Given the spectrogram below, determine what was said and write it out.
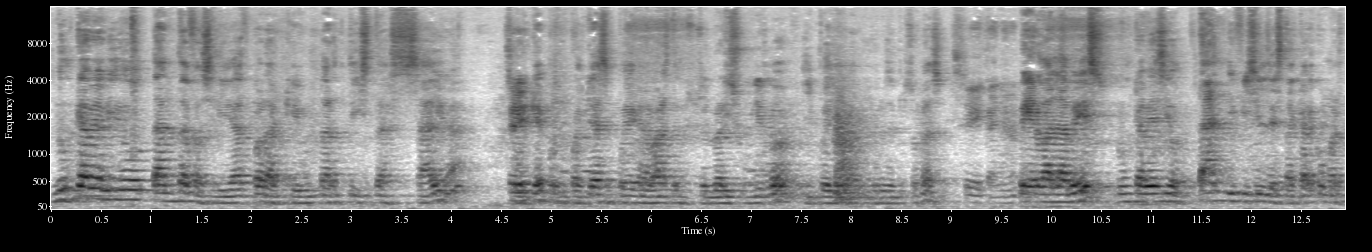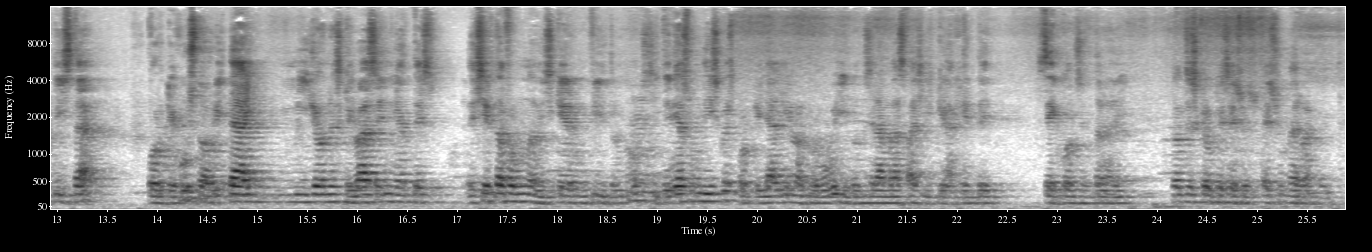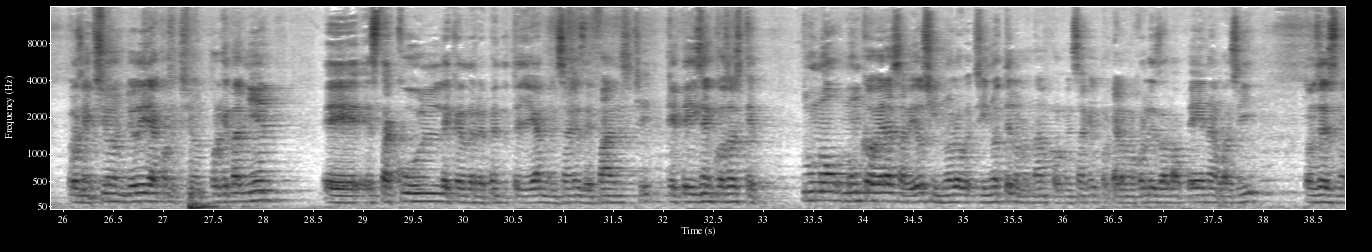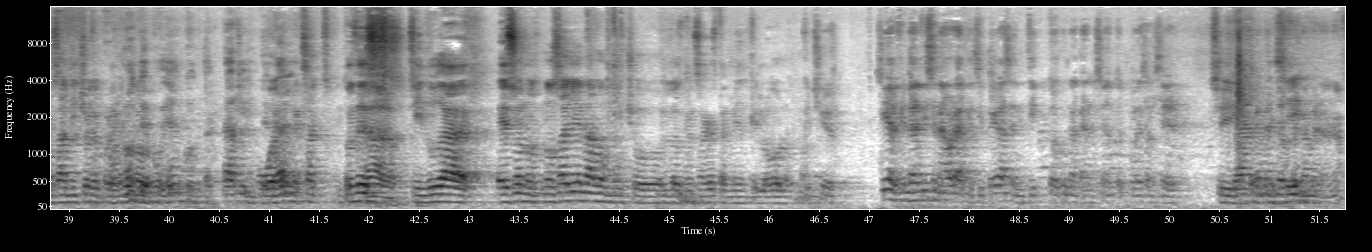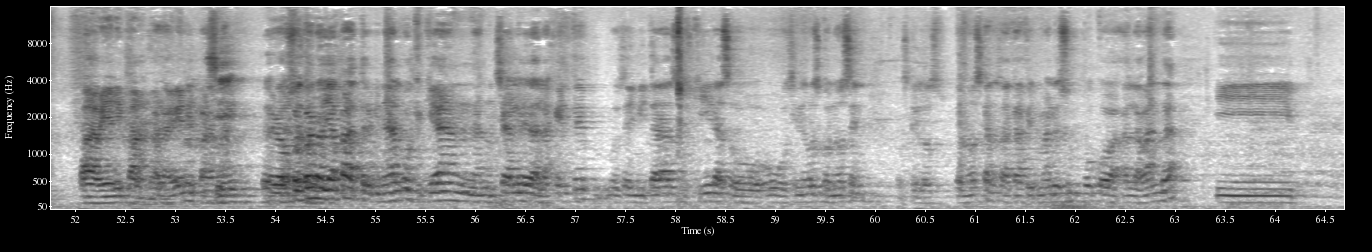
Nunca había habido tanta facilidad para que un artista salga. Sí. ¿Por qué? Porque cualquiera se puede grabar hasta en su celular y subirlo y puede llegar a millones de personas. Sí, cañón. Pero a la vez nunca había sido tan difícil destacar como artista porque justo ahorita hay millones que lo hacen y antes de cierta forma una disquera era un filtro, ¿no? Si tenías un disco es porque ya alguien lo aprobó y entonces era más fácil que la gente se concentrara ahí. Entonces creo que es eso, es- es una herramienta. Conexión, yo diría conexión. Porque también eh, está cool de que de repente te llegan mensajes de fans Sí. que te dicen cosas que tú no, nunca hubieras sabido si no, lo, si no te lo mandaban por mensaje, porque a lo mejor les daba pena o así. Entonces nos han dicho que por ejemplo... No te podían contactar, literal. exacto. Entonces, sin duda, eso nos, nos, ha llenado mucho los mensajes también que luego los mandan. Sí, al final dicen ahora que si pegas en TikTok una canción te puedes hacer sí, tremendo sí. fenómeno, ¿no? Para bien y para mal. Para bien y para sí. mal. Pero pues bueno, ya para terminar, algo que quieran anunciarle a la gente, pues invitar a sus giras o, o si no los conocen, pues que los conozcan, o sea, afirmarles un poco a, la banda y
